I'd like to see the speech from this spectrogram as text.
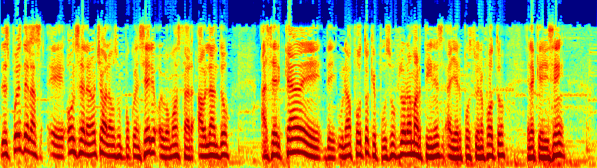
Después de las eh, 11 de la noche hablamos un poco en serio. Hoy vamos a estar hablando acerca de, de una foto que puso Flora Martínez. Ayer posté una foto en la que dice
